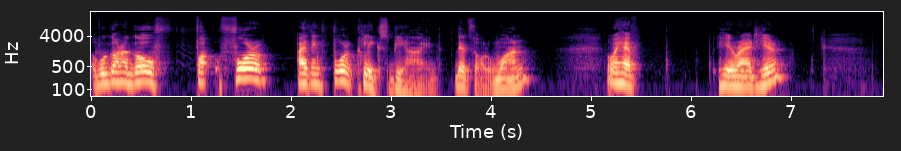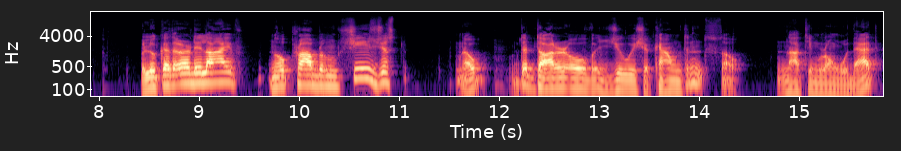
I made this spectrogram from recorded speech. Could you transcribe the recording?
We're going to go four, I think four clicks behind. That's all. One, we have here, right here. We look at early life, no problem. She's just, you know, the daughter of a Jewish accountant, so nothing wrong with that.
